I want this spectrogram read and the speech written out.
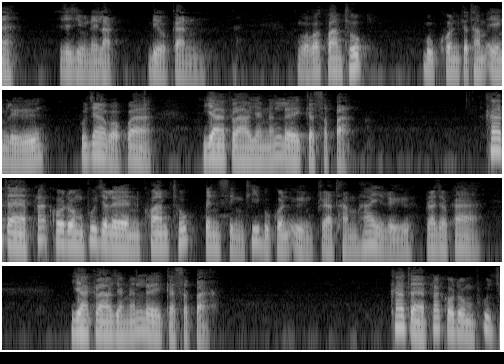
นะ จะอยู่ในหลักเดียวกัน บอกว่าความทุกข์บุคคลกระทำเองหรือพระเจ้าบอกว่าอย่ากล่าวอย่างนั้นเลยกัสปะข้าแต่พระโคดมผู้เจริญความทุกข์เป็นสิ่งที่บุคคลอื่นกระทำให้หรือพระเจ้าข้าอย่ากล่าวอย่างนั้นเลยกัสปะข้าแต่พระโคดมผู้เจ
